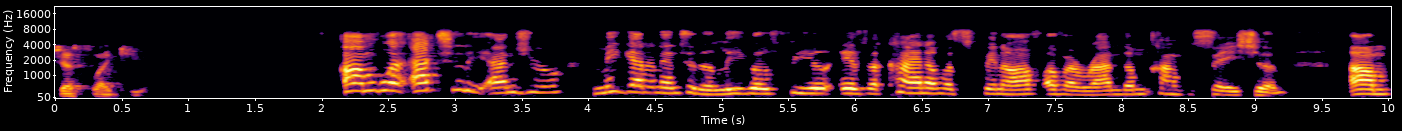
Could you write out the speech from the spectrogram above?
just like you? Um, well, actually, Andrew, me getting into the legal field is a kind of a spin-off of a random conversation. Um,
